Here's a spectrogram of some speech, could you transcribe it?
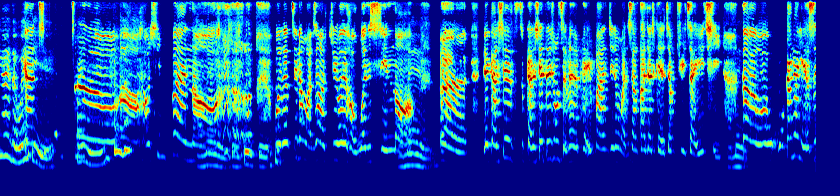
亲爱的 Wendy，欢迎啊！好兴奋哦！我的今天晚上的聚会好温馨哦！嗯，也感谢感谢弟兄姊妹的陪伴，今天晚上大家就可以这样聚在一起。那我我刚刚也是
